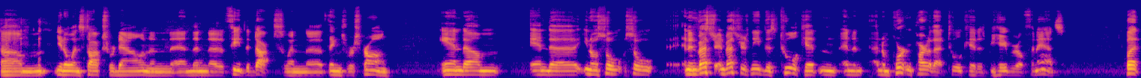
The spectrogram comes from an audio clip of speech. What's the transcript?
Um, you know, when stocks were down, and and then uh, feed the ducks when uh, things were strong, and um, and uh, you know, so so an investor investors need this toolkit, and and an, an important part of that toolkit is behavioral finance. But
